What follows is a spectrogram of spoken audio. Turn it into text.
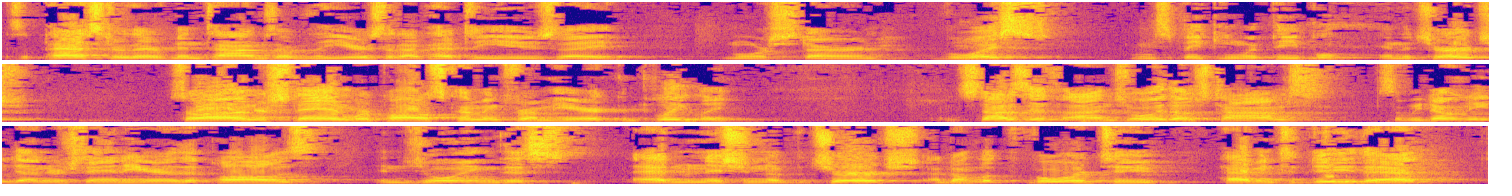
As a pastor, there have been times over the years that I've had to use a more stern voice when speaking with people in the church. So I understand where Paul's coming from here completely. It's not as if I enjoy those times, so we don't need to understand here that Paul is enjoying this admonition of the church. I don't look forward to having to do that.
